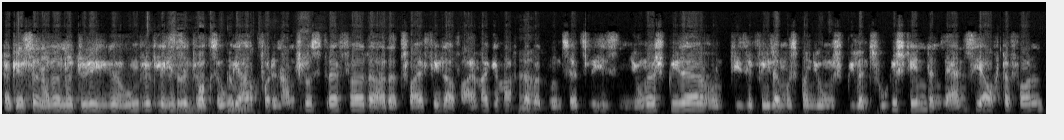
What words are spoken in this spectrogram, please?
Ja, gestern hat er natürlich eine unglückliche Schön Situation gehabt vor den Anschlusstreffer. Da hat er zwei Fehler auf einmal gemacht, ja. aber grundsätzlich ist ein junger Spieler und diese Fehler muss man jungen Spielern zugestehen, dann lernen sie auch davon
